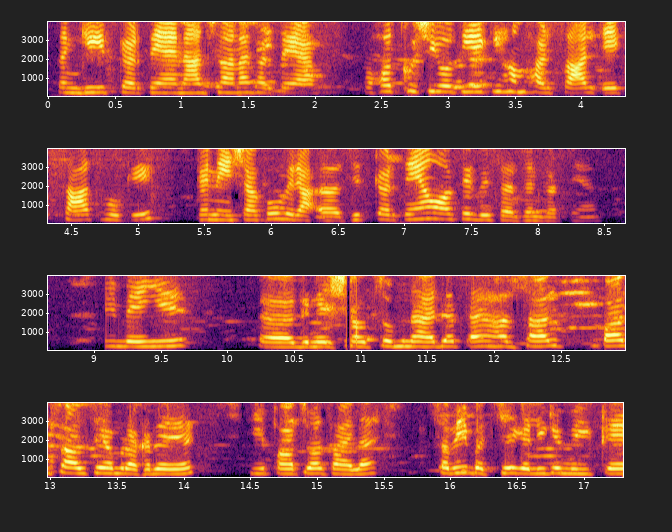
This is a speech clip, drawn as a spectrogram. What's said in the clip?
संगीत करते हैं नाच गाना करते हैं। बहुत खुशी होती है कि हम हर साल एक साथ होके गणेशा को विराजित करते हैं और फिर विसर्जन करते हैं। में ये गणेश उत्सव मनाया जाता है। हर साल, पाँच साल से हम रख रहे हैं। ये पांचवा साल है। सभी बच्चे गली के मिलके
